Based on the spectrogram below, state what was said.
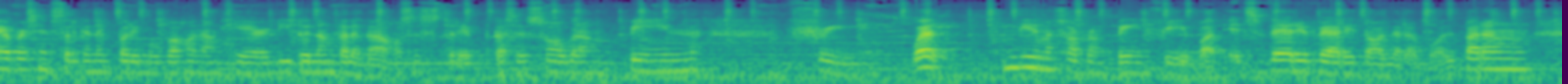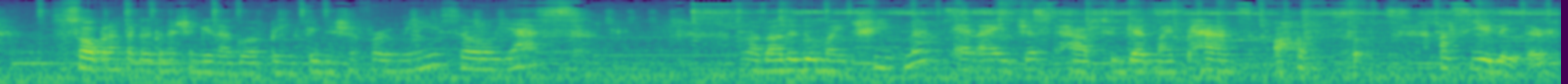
Ever since talaga nagpa-remove ako ng hair, dito lang talaga ako sa strip kasi sobrang pain-free. Well, hindi naman sobrang pain-free, but it's very, very tolerable. Parang sobrang tagal ko na siyang ginagawa, pain-free na siya for me. So, yes. I'm about to do my treatment and I just have to get my pants off. So, I'll see you later.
